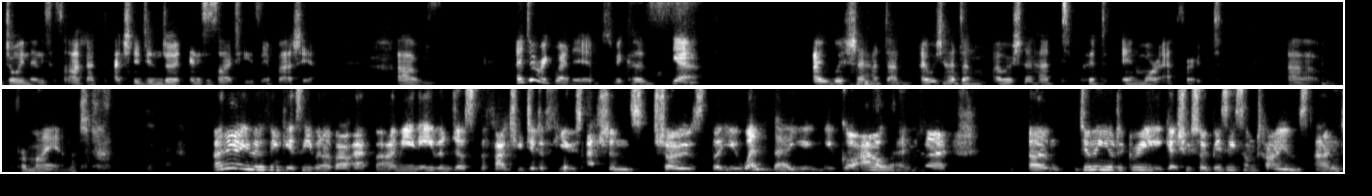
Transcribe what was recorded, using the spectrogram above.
join any society i actually didn't join any societies in first year um i do regret it because Yeah. i wish i had done i wish i had done i wish i had put in more effort um from my end I don't even think it's even about effort. I mean, even just the fact you did a few sessions shows that you went there, you you got out, Yeah. and you know, um, doing your degree gets you so busy sometimes, and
